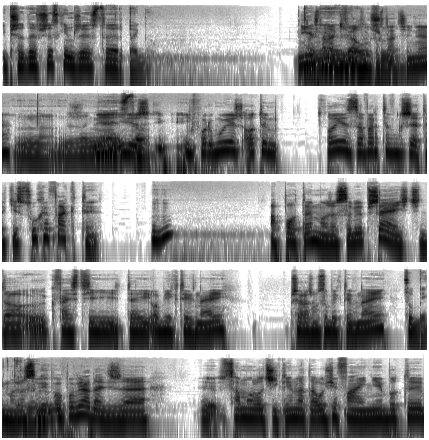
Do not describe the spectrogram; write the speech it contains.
I przede wszystkim, że jest to RPG. Nie no jest tam jakieś postaci, nie? No, że nie, nie jest wiesz, to... informujesz o tym, co jest zawarte w grze, takie suche fakty. Mhm. A potem możesz sobie przejść do kwestii tej obiektywnej, przepraszam, subiektywnej. I możesz sobie poopowiadać, że y, samolocikiem latało się fajnie, bo ty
